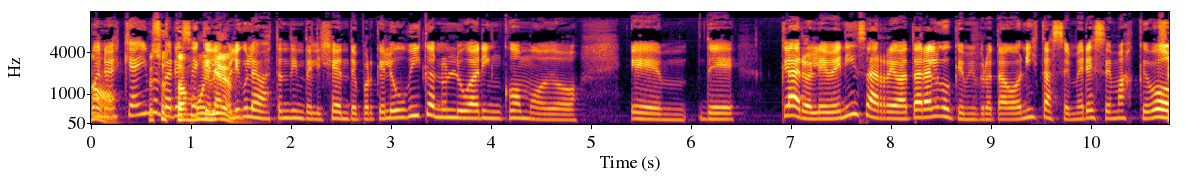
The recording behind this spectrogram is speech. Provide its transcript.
No, bueno, es que ahí me parece que la película es bastante inteligente porque lo ubica en un lugar incómodo eh, de, claro, le venís a arrebatar algo que mi protagonista se merece más que vos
